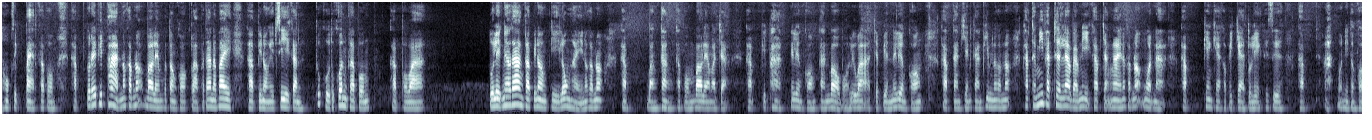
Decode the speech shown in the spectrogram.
2568 ครับผมครับตัวได้ผิดพลาดเนาะครับเนาะบ่าวแหลมก็ต้องขอกราบประทานอภัยครับพี่น้อง FC กันทุกคู่ทุกคนครับผมครับเพราะว่า ตัวเลขแนวทางครับพี่น้องตีล่งไห้เนาะครับเนาะครับบางครั้งครับผมเบาแล้วอาจจะครับผิดพลาดในเรื่องของการเบาบอหรือว่าอาจจะเป็นในเรื่องของครับการเขียนการพิมพ์เนาะครับเนาะครับถ้ามีแพทเทิร์นแล้วแบบนี้ครับจะง่ายเนาะครับเนาะงวดหน้า พียงแค่เขาไปแก้ตัวเลขซื่อๆครับอะวันนี้ต้องขอ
